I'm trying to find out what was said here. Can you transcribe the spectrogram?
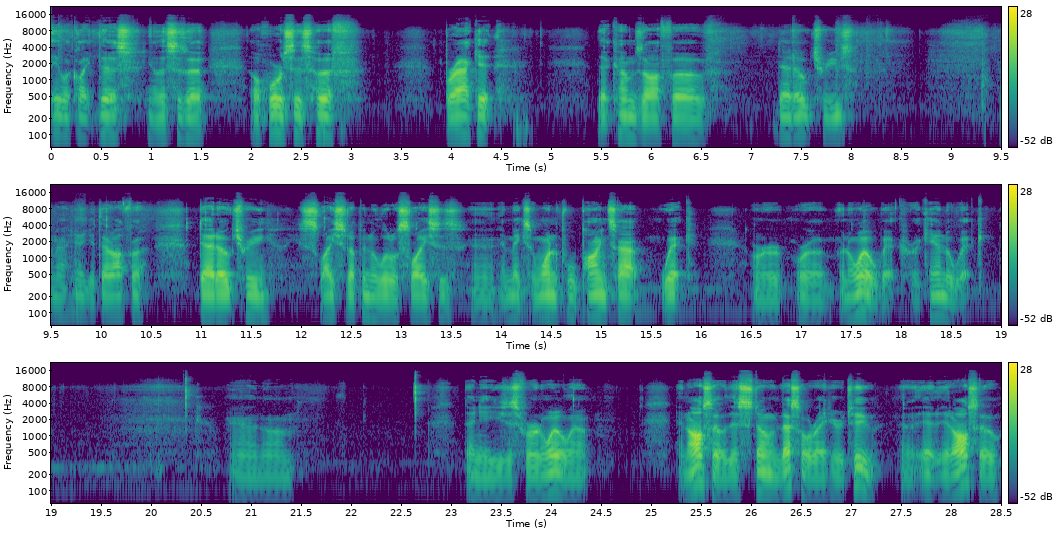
they look like this. You know, this is a, a horse's hoof bracket that comes off of dead oak trees. And uh, yeah, get that off a dead oak tree, slice it up into little slices, and it makes a wonderful pine sap wick, or, or a, an oil wick, or a candle wick. And um, then you use this for an oil lamp. And also this stone vessel right here too, uh, it, it also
